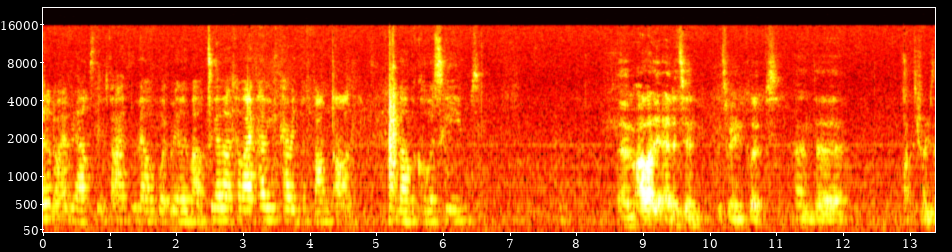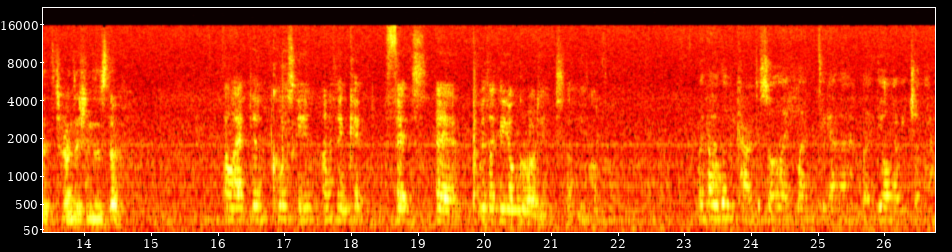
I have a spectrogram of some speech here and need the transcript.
don't know what everyone else thinks, but I think they all work really well together. Like, I like how you've carried the font on and all the colour schemes. Um, I like the editing between clips and uh, like the transi- transitions and stuff. I like the colour scheme and I think it fits um, with like a younger audience that you've gone for. Like all the characters sort of like blend together, like they all know each other.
